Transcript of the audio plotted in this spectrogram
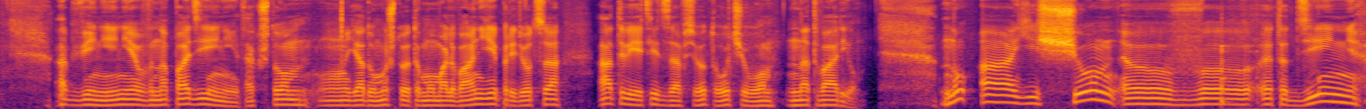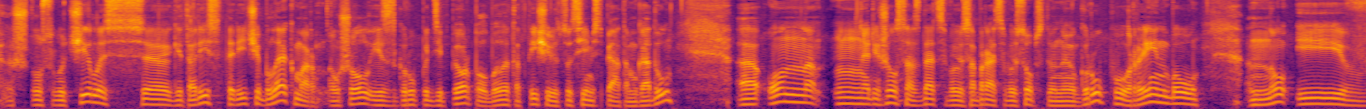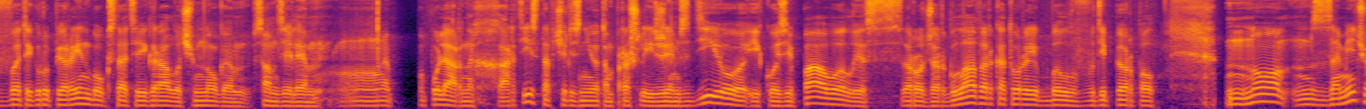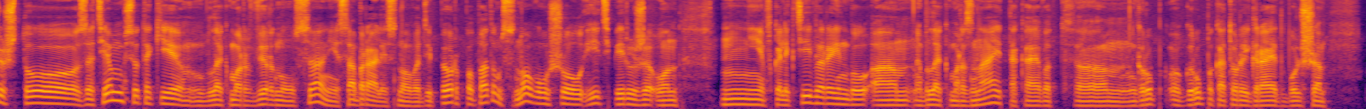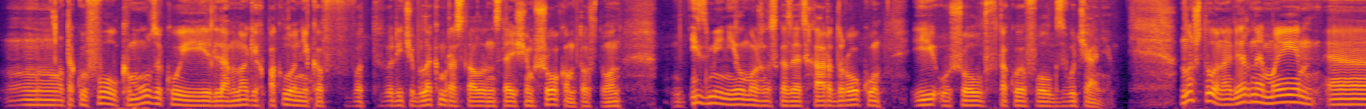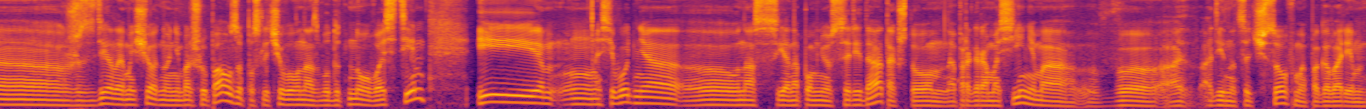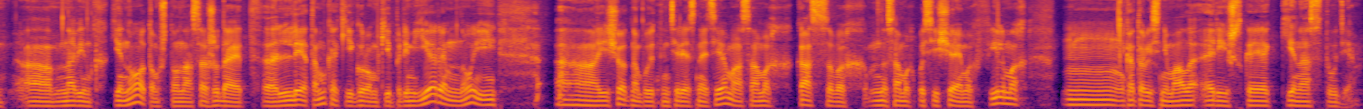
обвинение в нападении. Так что я думаю, что этому Мальванье придется ответить за все то, чего натворил. Ну, а еще э, в этот день, что случилось, гитарист Ричи Блэкмор ушел из группы Deep Purple, был это в 1975 году. Э, он решил создать свою, собрать свою собственную группу Rainbow. Ну, и в этой группе Rainbow, кстати, играл очень много, в самом деле, популярных артистов. Через нее там прошли и Джеймс Дио, и Кози Пауэлл, и Роджер Главер, который был в Deep Purple. Но замечу, что затем все-таки Блэкмор вернулся, они собрали снова Deep Purple, потом снова ушел, и теперь уже он не в коллективе Rainbow, а Blackmore знает, такая вот э, группа, группа, которая играет больше такую фолк-музыку, и для многих поклонников вот Ричи Блэкмора стало настоящим шоком то, что он изменил, можно сказать, хард-року и ушел в такое фолк-звучание. Ну что, наверное, мы э, сделаем еще одну небольшую паузу, после чего у нас будут новости. И сегодня э, у нас, я напомню, среда, так что программа «Синема» в 11 часов мы поговорим о новинках кино, о том, что нас ожидает летом, какие громкие премьеры. Ну и э, еще одна будет интересная тема о самых кассовых, на самых посещаемых фильмах, которые снимала Рижская киностудия.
